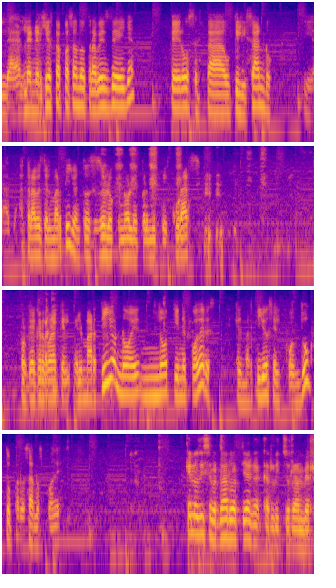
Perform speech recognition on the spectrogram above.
la, la energía está pasando a través de ella, pero se está utilizando eh, a, a través del martillo, entonces eso es lo que no le permite curarse. Porque hay que recordar que el, el martillo no, es- no tiene poderes, el martillo es el conducto para usar los poderes. ¿Qué nos dice Bernardo Arteaga, Carlitos Rambert?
